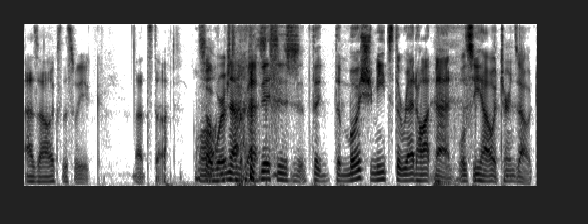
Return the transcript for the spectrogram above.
as Alex this week. That's tough. It's the worst and the best. This is the the mush meets the red hot man. We'll see how it turns out.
